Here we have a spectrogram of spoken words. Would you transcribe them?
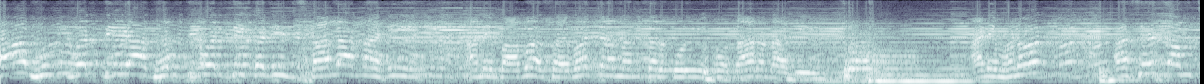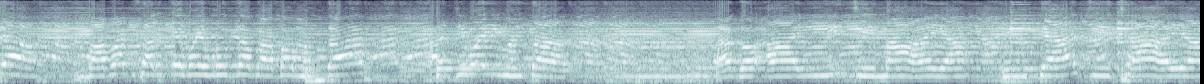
या भूमीवरती या धर्तीवरती कधी झाला नाही. आणि बाबासाहेबांच्या नंतर कोणी होणार नाही. आणि म्हणून असेच आमच्या बाबांसारखे वयोवृद्ध बाबा म्हणतात आजीबाई म्हणतात अग आईची माया पित्याची छाया.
